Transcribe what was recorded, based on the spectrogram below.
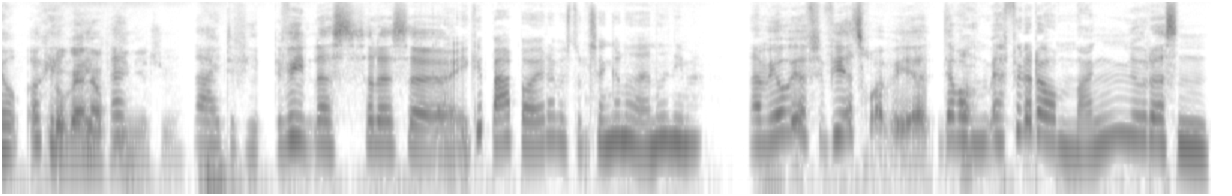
Jo, okay. Du går gerne op på 29. Nej, det er fint. Det er fint. Lad os, så lad os... Uh... Det er ikke bare bøjter, hvis du tænker noget andet, Nima. Nej, men jo, jeg, jeg tror, vi, der var, jeg føler, der var mange nu, der er sådan...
